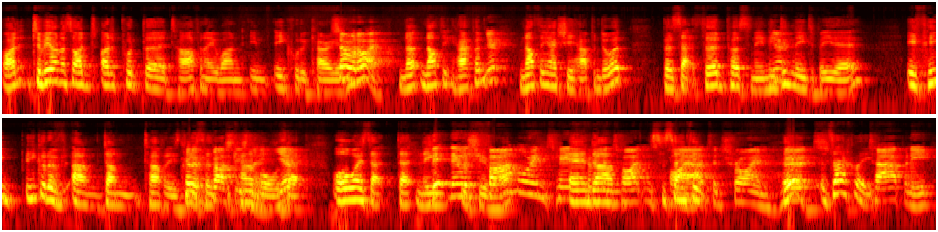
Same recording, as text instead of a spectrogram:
I, to be honest, I'd, I'd put the Tapine one in equal to Carrigan. So would I. No, nothing happened. Yep. Nothing actually happened to it. But it's that third person in. He Yep. didn't need to be there. If he he could have um, done Tapine's Could have the bust his knee, cannonballs. yep. That, always that that knee There, there was issue, far right? more intent And, from um, the Titans the same player thing. to try and Yeah, hurt exactly. Tapine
